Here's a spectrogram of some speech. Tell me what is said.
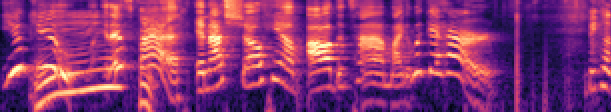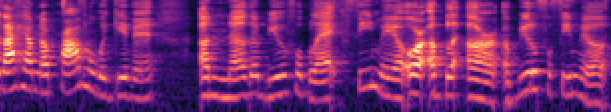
You cute. Mm-hmm. That's fine. And I show him all the time, like, look at her. Because I have no problem with giving another beautiful black female or a black or a beautiful female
